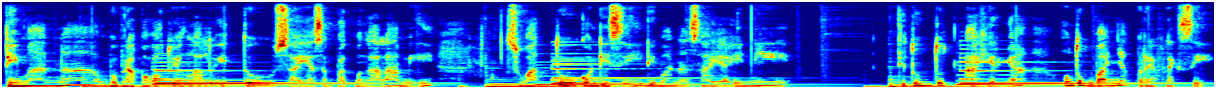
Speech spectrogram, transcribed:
Di mana beberapa waktu yang lalu itu saya sempat mengalami suatu kondisi di mana saya ini dituntut akhirnya untuk banyak berefleksi,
